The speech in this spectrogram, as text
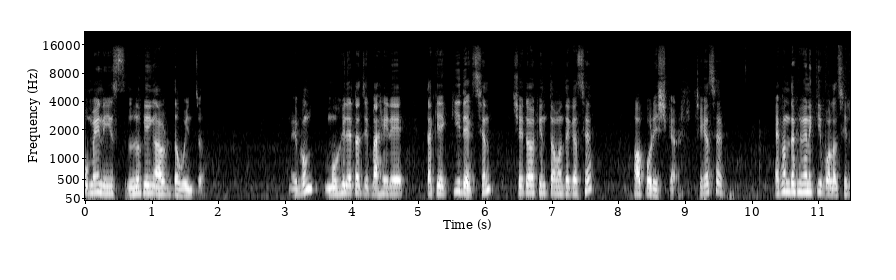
women is looking out the window এবং মহিলাটা যে বাহিরে তাকে কি দেখছেন সেটাও কিন্তু আমাদের কাছে অপরিষ্কার। ঠিক আছে? এখন দেখো এখানে কি বলা ছিল?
